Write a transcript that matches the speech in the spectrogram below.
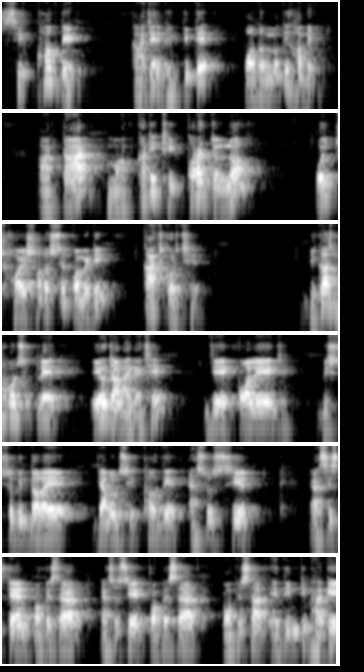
শিক্ষকদের কাজের ভিত্তিতে পদোন্নতি হবে আর তার মাপকাঠি ঠিক করার জন্য ওই ছয় সদস্যের কমিটি কাজ করছে। বিকাশ ভবন সূত্রে এও জানা গেছে যে কলেজ, বিশ্ববিদ্যালয়ে যেমন শিক্ষকদের associate, assistant professor, associate professor professor এ তিনটি ভাগে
